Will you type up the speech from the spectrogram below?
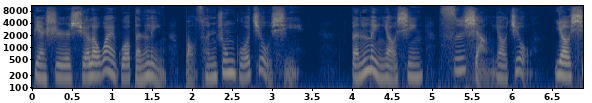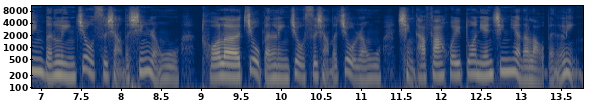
便是学了外国本领，保存中国旧习。本领要新，思想要旧。要新本领旧思想的新人物，驮了旧本领旧思想的旧人物，请他发挥多年经验的老本领。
